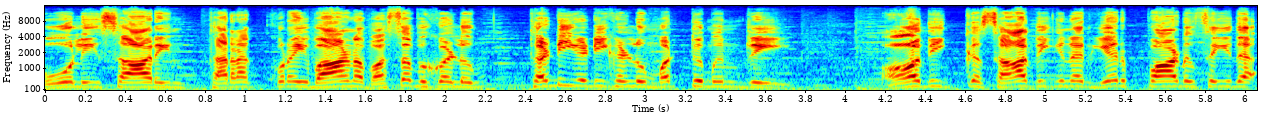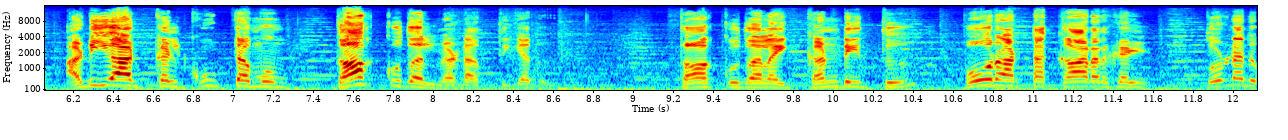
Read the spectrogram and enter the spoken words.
போலீசாரின் தரக்குறைவான வசவுகளும் தடியடிகளும் மட்டுமின்றி ஆதிக்க சாதியினர் ஏற்பாடு செய்த அடியாட்கள் கூட்டமும் தாக்குதல் நடத்தியது. தாக்குதலை கண்டித்து போராட்டக்காரர்கள் தொடர்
